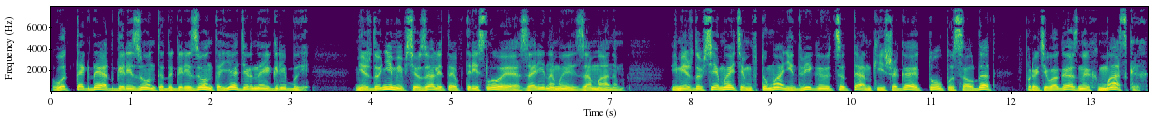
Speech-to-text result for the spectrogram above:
Вот тогда от горизонта до горизонта ядерные грибы — между ними все залито в три слоя зарином и заманом. И между всем этим в тумане двигаются танки и шагают толпы солдат в противогазных масках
